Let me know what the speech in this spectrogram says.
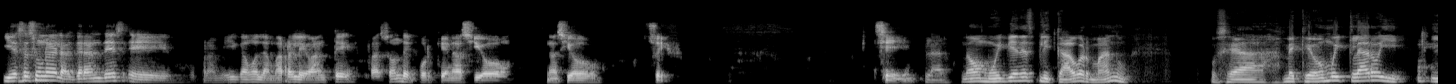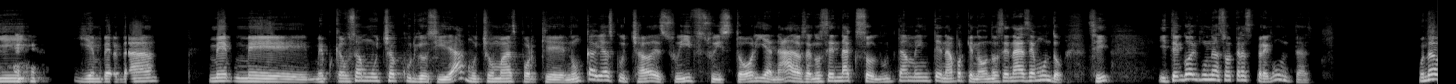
Y esa es una de las grandes, eh, para mí, digamos, la más relevante razón de por qué nació, nació Swift. Sí. Claro. No, muy bien explicado, hermano. O sea, me quedó muy claro y, y, y en verdad me, me, me, causa mucha curiosidad, mucho más, porque nunca había escuchado de Swift, su historia, nada. O sea, no sé absolutamente nada porque no, no sé nada de ese mundo, ¿sí? Y tengo algunas otras preguntas. Una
